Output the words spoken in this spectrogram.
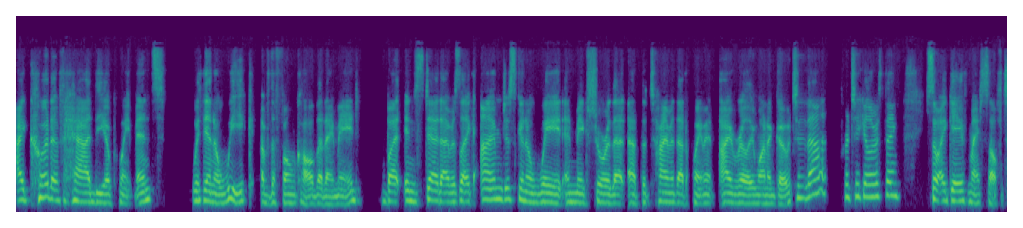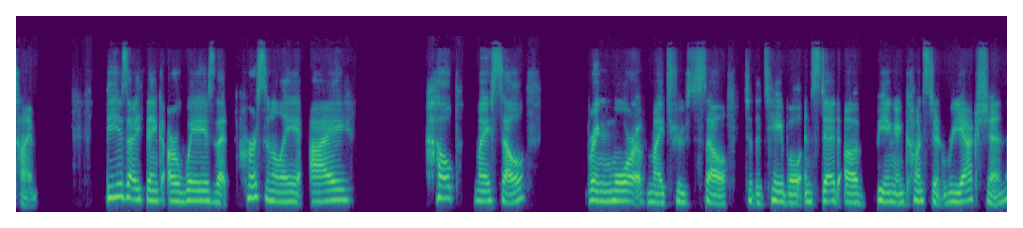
I could have had the appointment within a week of the phone call that I made. But instead, I was like, I'm just going to wait and make sure that at the time of that appointment, I really want to go to that particular thing. So I gave myself time. These, I think, are ways that personally I help myself bring more of my true self to the table instead of being in constant reaction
